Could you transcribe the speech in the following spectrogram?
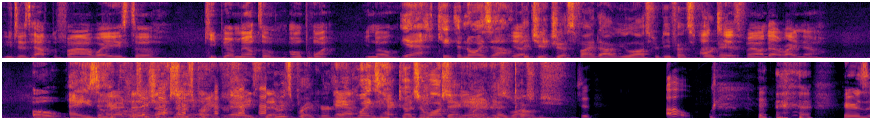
you just have to find ways to keep your mental on point. You know. Yeah, keep the noise out. Yeah. Did you just find out you lost your defensive I just found out right now. Oh, Hey, he's the head coach of Washington. yeah, he's the- Newsbreaker. Dan Quinn's the head coach of Dan Washington. Quinn, head Washington. coach. Oh, Here's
